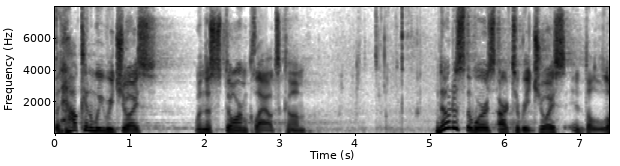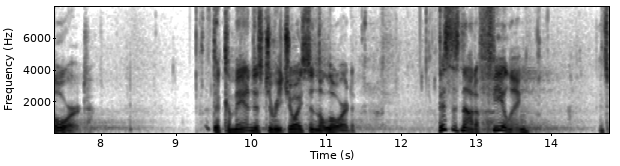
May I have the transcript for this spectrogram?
but how can we rejoice when the storm clouds come? Notice the words are to rejoice in the Lord. The command is to rejoice in the Lord. This is not a feeling, it's,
